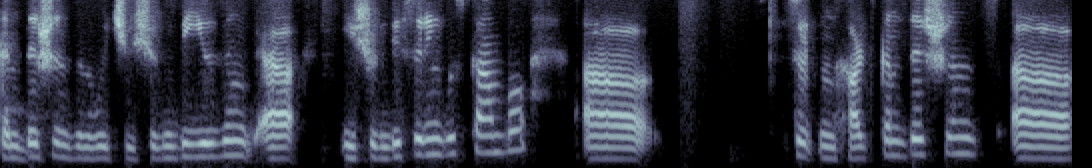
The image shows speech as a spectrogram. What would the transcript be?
conditions in which you shouldn't be using, uh, you shouldn't be sitting with Kambo. Uh, certain heart conditions, uh,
